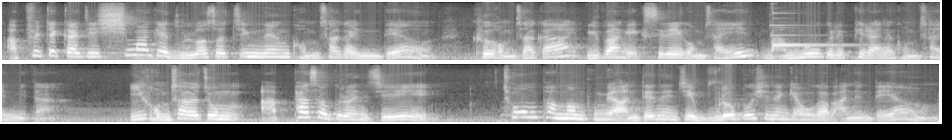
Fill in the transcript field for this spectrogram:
아플 때까지 심하게 눌러서 찍는 검사가 있는데요. 그 검사가 유방 엑스레이 검사인 맘모그래피라는 검사입니다. 이 검사가 좀 아파서 그런지 초음파만 보면 안 되는지 물어보시는 경우가 많은데요.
